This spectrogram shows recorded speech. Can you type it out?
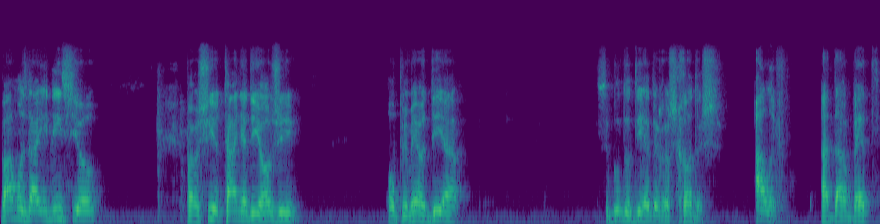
Vamos dar início para o Shir Tanya de hoje, o primeiro dia, segundo dia de Rosh Chodesh, Aleph, Adar Bet,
